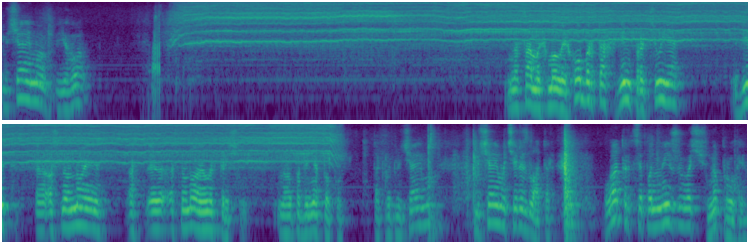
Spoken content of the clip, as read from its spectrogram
Включаємо його. На самих малих обертах він працює від е, основної, ос- е, основного електричного подання току. Так, виключаємо. Включаємо через латер. Латер це понижувач напруги.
